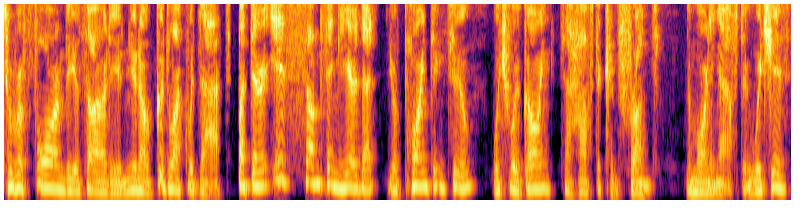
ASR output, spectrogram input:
to reform the authority. And, you know, good luck with that. But there is something here that you're pointing to, which we're going to have to confront the morning after, which is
